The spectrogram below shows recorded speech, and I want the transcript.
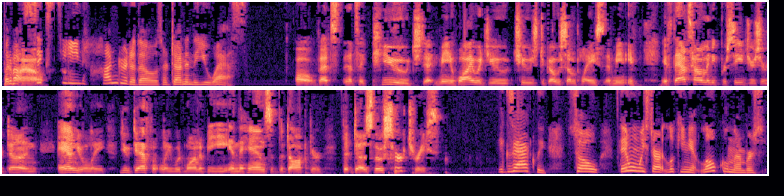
but about wow. 1,600 of those are done in the U.S. Oh, that's that's a huge. I mean, why would you choose to go someplace? I mean, if if that's how many procedures are done annually, you definitely would want to be in the hands of the doctor that does those surgeries. Exactly. So then when we start looking at local numbers,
